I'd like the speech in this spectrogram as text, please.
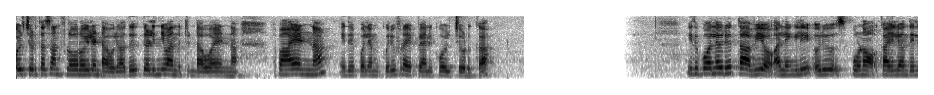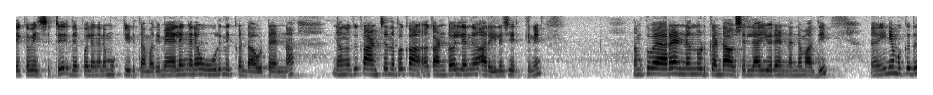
ഒഴിച്ചെടുത്ത സൺഫ്ലവർ ഓയിൽ ഉണ്ടാവുമല്ലോ അത് തെളിഞ്ഞ് വന്നിട്ടുണ്ടാവും ആ എണ്ണ. അപ്പോൾ ആ എണ്ണ ഇതേപോലെ നമുക്കൊരു ഫ്രൈ പാനിക്ക് ഒഴിച്ചു കൊടുക്കുക ഇതുപോലെ ഒരു തവിയോ അല്ലെങ്കിൽ ഒരു സ്പൂണോ കയ്യിലോ എന്തെങ്കിലുമൊക്കെ വെച്ചിട്ട് ഇതേപോലെ ഇങ്ങനെ മുക്കിയെടുത്താൽ മതി. മേലെ ഇങ്ങനെ ഊറി നിൽക്കുന്നുണ്ടാവും എണ്ണ. ഞങ്ങൾക്ക് കാണിച്ചു തന്നപ്പോൾ കണ്ടോ ഇല്ലെന്ന് അറിയില്ല ശരിക്കിന് നമുക്ക് വേറെ എണ്ണ ഒന്നും എടുക്കേണ്ട ആവശ്യമില്ല. ഈ ഒരു എണ്ണ തന്നെ മതി ഇനി നമുക്കിത്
